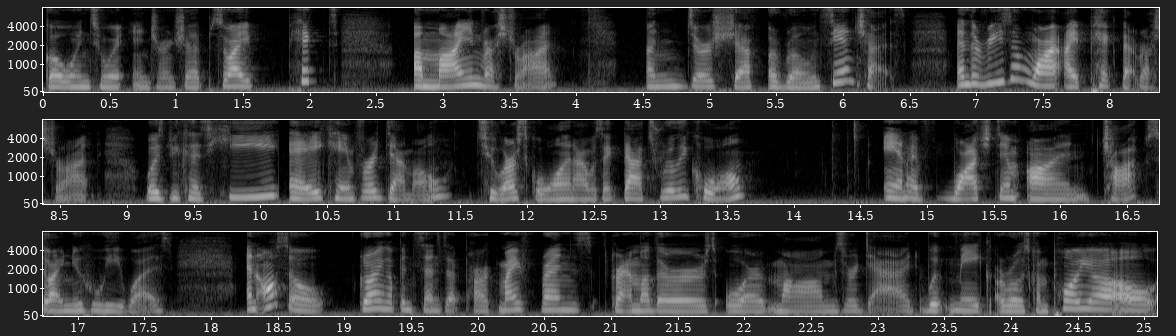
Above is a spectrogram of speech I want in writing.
go into an internship. So I picked a Mayan restaurant under Chef Aarón Sánchez. And the reason why I picked that restaurant was because he, A, came for a demo to our school, and I was like, that's really cool. And I've watched him on Chopped, so I knew who he was. And also, growing up in Sunset Park, my friends' grandmothers or moms or dad would make arroz con pollo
